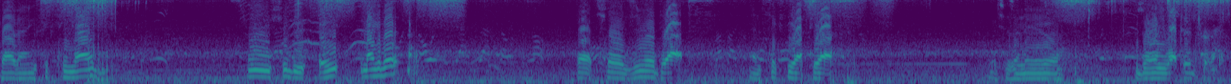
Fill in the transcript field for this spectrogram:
driving 16 meg. Stream should be 8 megabit, but shows zero drops and 60 FPS, which is a new stability record for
